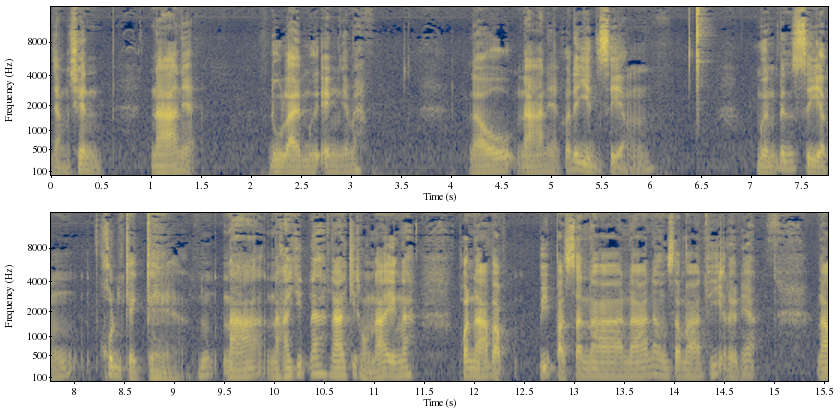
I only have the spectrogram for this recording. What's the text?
อย่างเช่น น้าเนี่ย ดูลายมือเองใช่ไหมแล้วน้าเนี่ยก็ได้ยินเสียง เหมือนเป็นเสียงคนแก่ๆน้าน้าคิดนะน้าคิดของน้าเองนะเพราะน้าแบบวิปัสสนาน้านั่งสมาธิอะไรเนี่ยน้า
